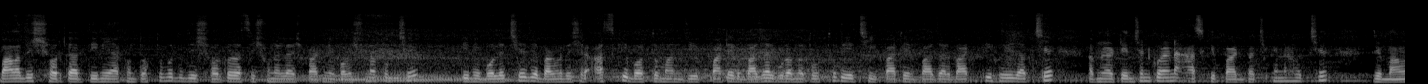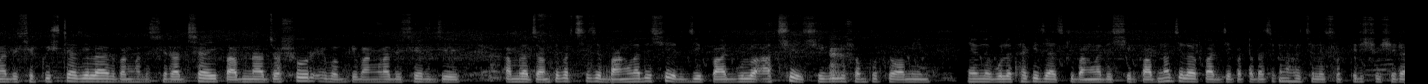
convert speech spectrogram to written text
বাংলাদেশ সরকার, তিনি এখন তত্ত্বাবধায়ক যে সরকার আছে সোনালাস পাট নিয়ে গবেষণা করছে। তিনি বলেছে যে, বাংলাদেশের আজকে বর্তমান যে পাটের বাজারগুলো আমরা তথ্য পেয়েছি, পাটের বাজার বাড়তি হয়ে যাচ্ছে। আপনারা টেনশন করেন না, আজকে পাট বেচা কেনা হচ্ছে। যে বাংলাদেশের কুষ্টিয়া জেলার, বাংলাদেশের রাজশাহী, পাবনা, যশোর এবং কি বাংলাদেশের যে আমরা জানতে পারছি যে বাংলাদেশের যে পাটগুলো আছে সেগুলো সম্পর্কে আমি বলে থাকি যে আজকে বাংলাদেশের পাবনা জেলার পাট যে পাটটা বেচাকেনা হয়েছিল ছত্রিশশো সেটা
